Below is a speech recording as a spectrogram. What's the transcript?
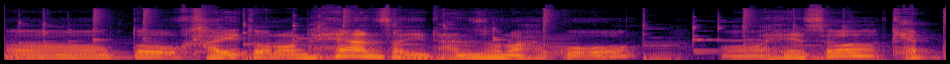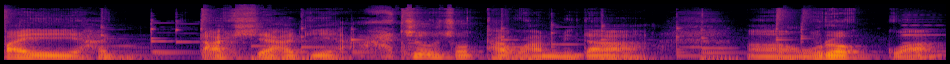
어, 또 가이도는 해안선이 단선하고 어, 해서 갯바위 하- 낚시하기 아주 좋다고 합니다. 어, 우럭과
